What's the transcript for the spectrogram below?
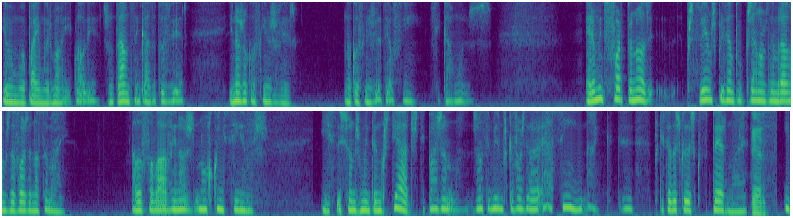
eu, o meu pai, o meu irmão e a Cláudia juntámos em casa para ver e nós não conseguimos ver. Não conseguimos ver até ao fim. Ficámos. Era muito forte para nós. Percebemos, por exemplo, que já não nos lembrávamos da voz da nossa mãe. Ela falava e nós não reconhecíamos. E isso deixou-nos muito angustiados. Tipo, ah, já, já não sabíamos que a voz dela era assim. Não, que, porque isso é das coisas que se perde, não é? Se perde. E,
